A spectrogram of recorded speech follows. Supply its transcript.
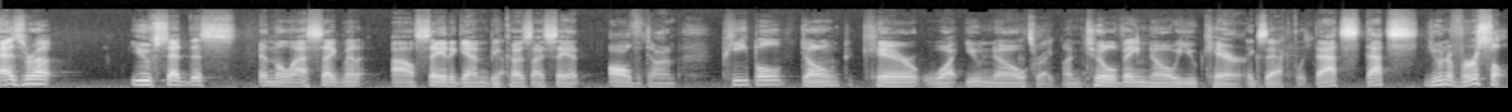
Ezra, you've said this in the last segment. I'll say it again because yeah. I say it all the time. People don't care what you know that's right. until they know you care. Exactly. That's that's universal.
